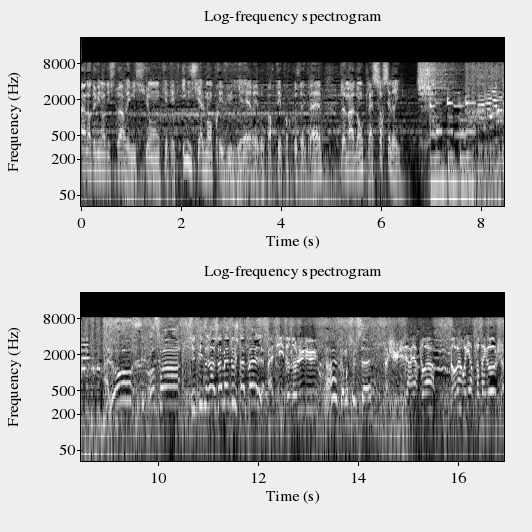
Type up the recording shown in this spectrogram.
Demain, dans 2000 ans d'histoire, l'émission qui était initialement prévue hier est reportée pour cause de grève. Demain donc, la sorcellerie. Allô C'est François Tu devineras jamais d'où je t'appelle Bah si, Zono Lulu. Ah, comment tu le sais? Bah je suis juste derrière toi. Non là, regarde sur ta gauche. Ah,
